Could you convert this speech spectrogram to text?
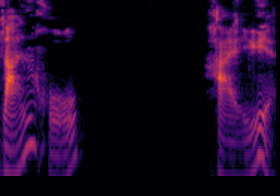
蓝湖，海月。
